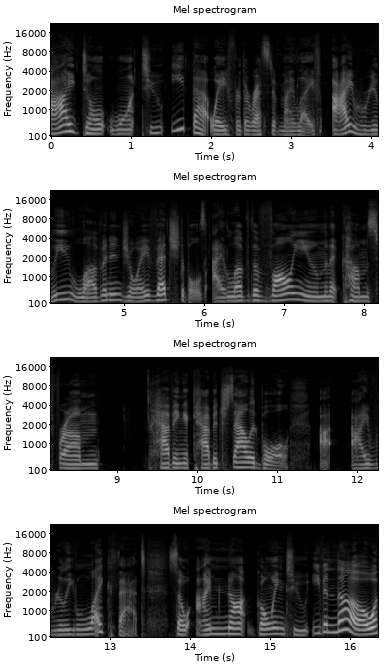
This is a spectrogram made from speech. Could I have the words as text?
I don't want to eat that way for the rest of my life. I really love and enjoy vegetables. I love the volume that comes from having a cabbage salad bowl. I, I really like that. So I'm not going to, even though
